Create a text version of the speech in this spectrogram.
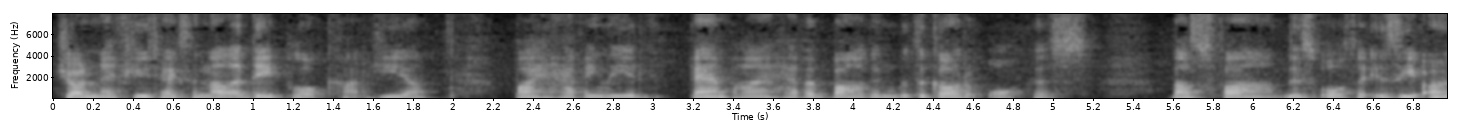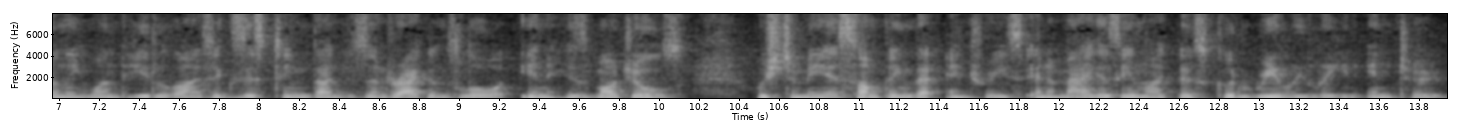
John Nephew takes another deep lore cut here by having the vampire have a bargain with the god Orcus. Thus far, this author is the only one to utilize existing Dungeons and Dragons lore in his modules, which to me is something that entries in a magazine like this could really lean into.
